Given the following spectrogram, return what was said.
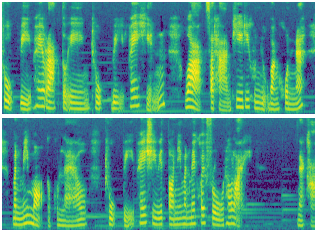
ถูกบีบให้รักตัวเอง ถูกบีบให้เห็นว่าสถานที่ที่คุณอยู่บางคนนะ มันไม่เหมาะกับคุณแล้ว ถูกบีบให้ชีวิตตอนนี้มันไม่ค่อยโฟล์เท่าไหร่นะคะ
